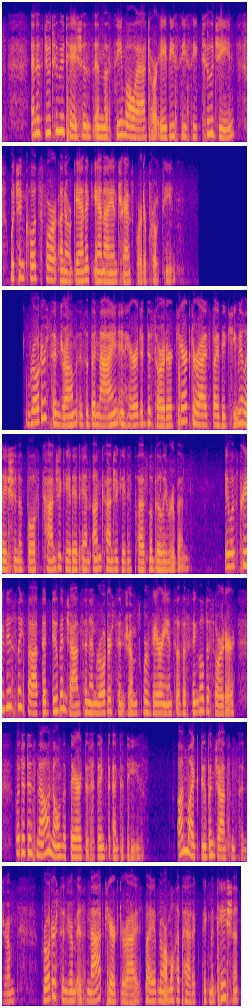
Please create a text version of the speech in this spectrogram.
and is due to mutations in the CMOAT or ABCC2 gene, which encodes for an organic anion transporter protein. Rotor syndrome is a benign inherited disorder characterized by the accumulation of both conjugated and unconjugated plasma bilirubin. It was previously thought that Dubin-Johnson and Rotor syndromes were variants of a single disorder, but it is now known that they are distinct entities. Unlike Dubin-Johnson syndrome, Rotor syndrome is not characterized by abnormal hepatic pigmentation.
